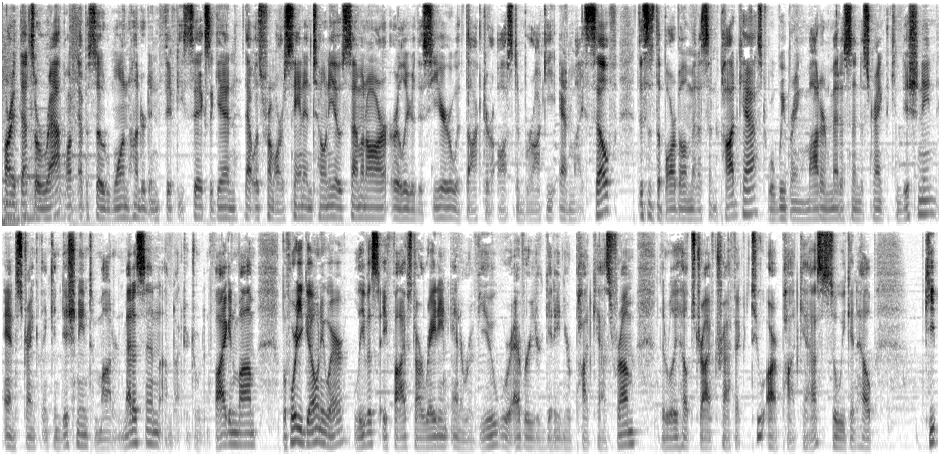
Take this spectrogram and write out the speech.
All right, that's a wrap on episode 156. Again, that was from our San Antonio seminar earlier this year with Dr. Austin Baraki and myself. This is the Barbell Medicine Podcast, where we bring modern medicine to strength conditioning and strength and conditioning to modern medicine. I'm Dr. Jordan Feigenbaum. Before you go anywhere, leave us a five star rating and a review wherever you're getting your podcast from. That really helps drive traffic to our podcast so we can help keep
